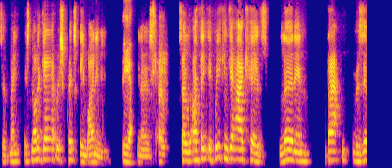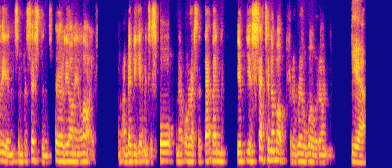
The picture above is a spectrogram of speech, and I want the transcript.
to make. It's not a get rich quick scheme by any means. Yeah, you know. So, so I think if we can get our kids learning that resilience and persistence early on in life, and maybe get them into sport and all the rest of that, then you're, you're setting them up for the real world, aren't you? Yeah,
